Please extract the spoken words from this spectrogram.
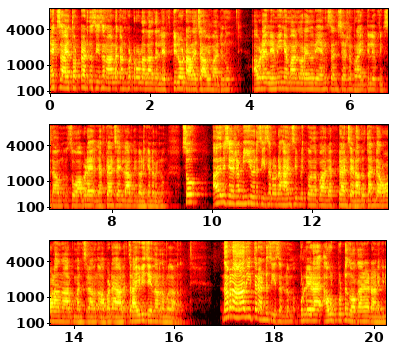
നെക്സ്റ്റ് ആയി തൊട്ടടുത്ത സീസൺ ആളുടെ കൺഫർട്ട് റോൾ അല്ലാത്ത ലെഫ്റ്റിലോട്ട് ആളെ ചാവി മാറ്റുന്നു. അവിടെ ലെമി എമാൽ എന്ന് പറയുന്ന ഒരു യങ് സെൻസേഷൻ റൈറ്റിൽ ഫിക്സ്ഡ് ആവുന്നു. സോ അവിടെ ലെഫ്റ്റ് ഹാൻഡ് സൈഡിൽ ആൾക്ക് കളിക്കേണ്ടി വരുന്നു. സോ അതിനുശേഷം ഈ ഒരു സീസണോട്ട് ഹാൻസി ഫ്ലിക്ക് വന്നപ്പോൾ ലെഫ്റ്റ് ഹാൻഡ് സൈഡ് അത് തന്റെ റോളാണെന്ന് ആൾക്ക് മനസ്സിലാവുന്നു. അവിടെ ആൾ ത്രൈവ് ചെയ്യുന്നതാണ് നമ്മൾ കാണുന്നത്. നമ്മൾ ആദ്യത്തെ രണ്ട് സീസണിലും പുള്ളിയുടെ ഔട്ട്പുട്ട് നോക്കാനായിട്ടാണെങ്കിൽ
